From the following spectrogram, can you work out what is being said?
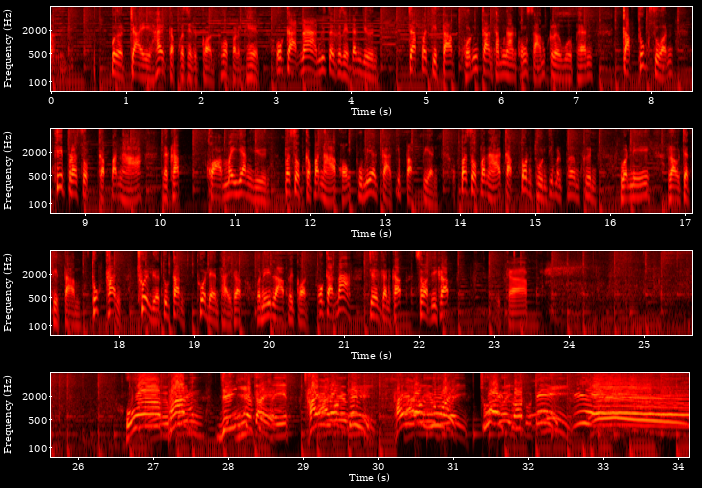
เปิดใจให้กับเกษตรกรทั่วประเทศ โอกาสหน้ามิสเตอร์เกษตรยั่งยืน จะไปติดตามผลการทำงานของ3เกลือเวอร์แพนกับทุกสวนที่ประสบกับปัญหานะครับความไม่ยั่งยืน ประสบกับปัญหาของภูมิอากาศที่ปรับเปลี่ยน ประสบปัญหากับต้นทุนที่มันเพิ่มขึ้น วันนี้เราจะติดตามทุกท่านช่วยเหลือทุกท่านทั่วแดนไทยครับ วันนี้ลาไปก่อน โอกาสหน้าเจอกันครับ สวัสดีครับครับเวอร์แพนหญิงเกษตรใช้แล้วดี ใช้แล้วรวย ช่วยปลดหนี้เย้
